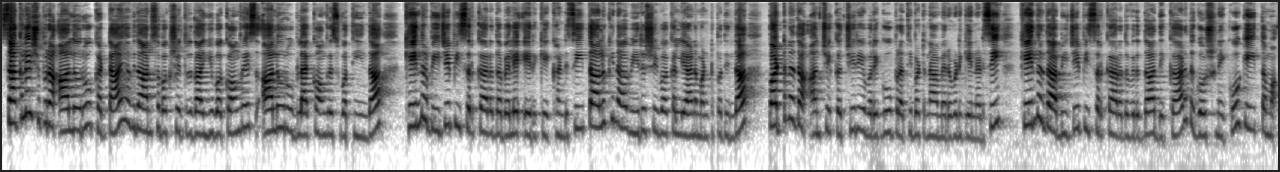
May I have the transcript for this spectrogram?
ಸಕಲೇಶಪುರ ಆಲೂರು ಕಟ್ಟಾಯ ವಿಧಾನಸಭಾ ಕ್ಷೇತ್ರದ ಯುವ ಕಾಂಗ್ರೆಸ್, ಆಲೂರು ಬ್ಲಾಕ್ ಕಾಂಗ್ರೆಸ್ ವತಿಯಿಂದ ಕೇಂದ್ರ ಬಿಜೆಪಿ ಸರ್ಕಾರದ ಬೆಲೆ ಏರಿಕೆ ಖಂಡಿಸಿ ತಾಲೂಕಿನ ವೀರಶೈವ ಕಲ್ಯಾಣ ಮಂಟಪದಿಂದ ಪಟ್ಟಣದ ಅಂಚೆ ಕಚೇರಿಯವರೆಗೂ ಪ್ರತಿಭಟನಾ ಮೆರವಣಿಗೆ ನಡೆಸಿ ಕೇಂದ್ರದ ಬಿಜೆಪಿ ಸರ್ಕಾರದ ವಿರುದ್ಧ ಧಿಕ್ಕಾರದ ಘೋಷಣೆ ಕೂಗಿ ತಮ್ಮ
